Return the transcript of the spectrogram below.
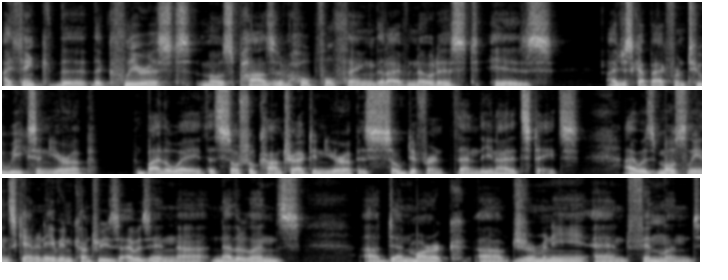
I think the the clearest, most positive, hopeful thing that I've noticed is I just got back from two weeks in Europe. And by the way, the social contract in Europe is so different than the United States. I was mostly in Scandinavian countries. I was in uh, Netherlands, uh, Denmark, uh, Germany, and Finland.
